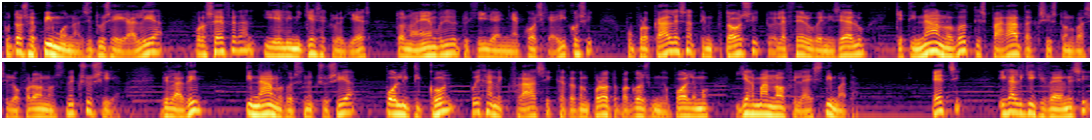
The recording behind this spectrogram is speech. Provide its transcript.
που τόσο επίμονα ζητούσε η Γαλλία προσέφεραν οι ελληνικές εκλογές το Νοέμβριο του 1920 που προκάλεσαν την πτώση του Ελευθέρου Βενιζέλου και την άνοδο της παράταξης των βασιλοφρόνων στην εξουσία, δηλαδή την άνοδο στην εξουσία πολιτικών που είχαν εκφράσει κατά τον Πρώτο Παγκόσμιο Πόλεμο γερμανόφιλα αισθήματα. Έτσι, η γαλλική κυβέρνηση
